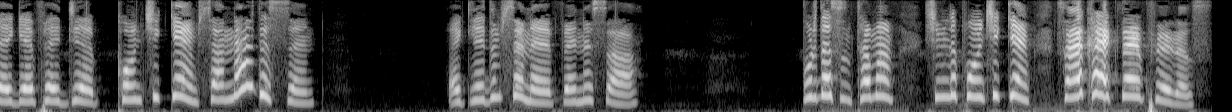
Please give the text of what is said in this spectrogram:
PGFC Ponçik Game sen neredesin? Ekledim seni Vanessa. Buradasın tamam. Şimdi Ponçik Game sana karakter yapıyoruz.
